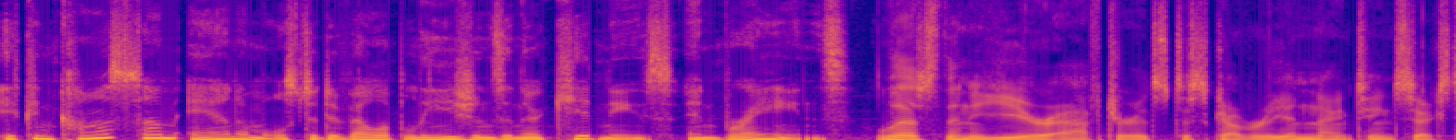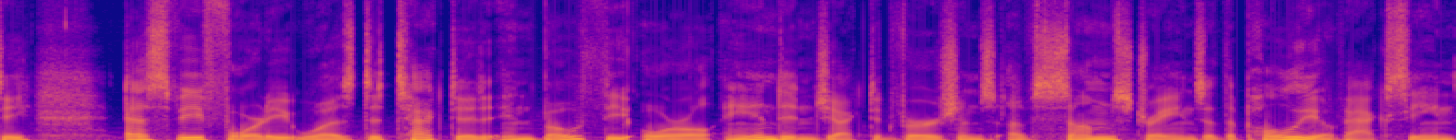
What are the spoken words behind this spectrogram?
it can cause some animals to develop lesions in their kidneys and brains. Less than a year after its discovery in 1960, SV40 was detected in both the oral and injected versions of some strains of the polio vaccine.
